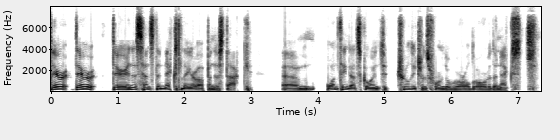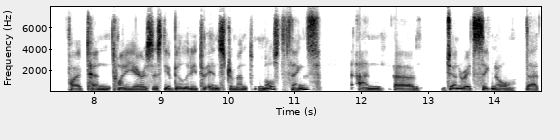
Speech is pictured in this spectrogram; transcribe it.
they're they're they're in a sense the next layer up in the stack. Um, one thing that's going to truly transform the world over the next 5, 10, 20 years is the ability to instrument most things and uh, generate signal that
